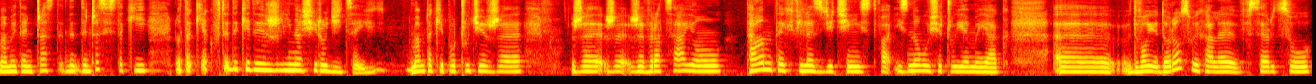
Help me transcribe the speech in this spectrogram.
mamy ten czas, ten, ten czas jest taki, no tak jak wtedy, kiedy żyli nasi rodzice. I mam takie poczucie, że, że, że, że wracają tamte chwile z dzieciństwa i znowu się czujemy jak e, dwoje dorosłych, ale w sercu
